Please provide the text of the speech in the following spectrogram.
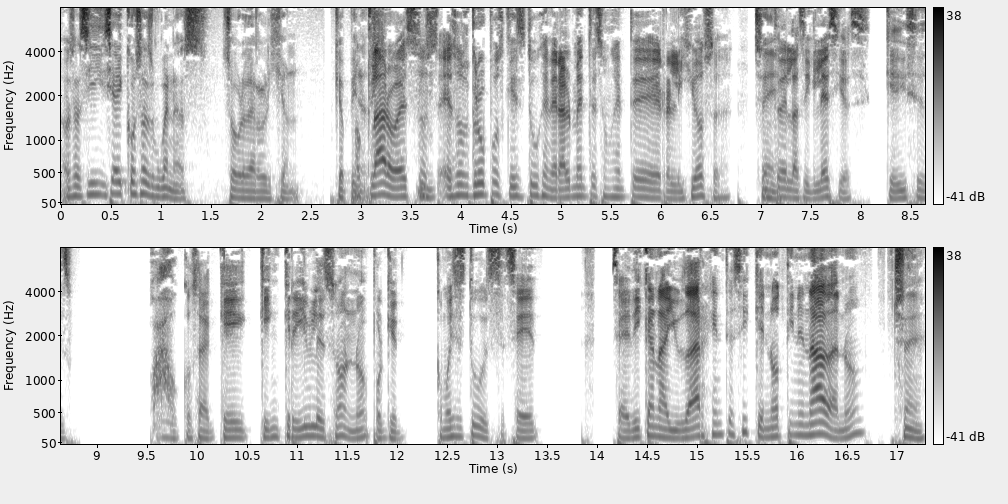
o sea, sí sí hay cosas buenas sobre la religión. ¿Qué No, opinas? claro, esos, Mm. esos grupos que dices tú generalmente son gente religiosa, Sí. gente de las iglesias, que dices, wow, o sea, qué, qué increíbles son, ¿no? Porque, como dices tú, se, se, se dedican a ayudar gente así que no tiene nada, ¿no? Sí.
